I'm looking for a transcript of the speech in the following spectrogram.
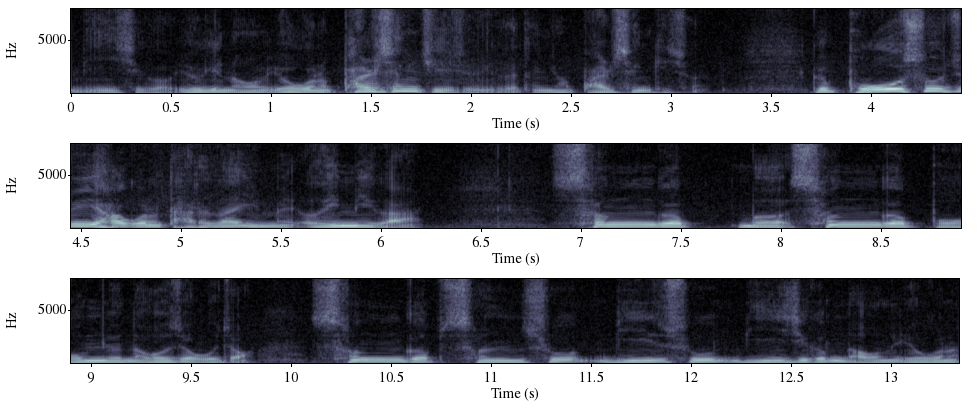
미지급 여기 나오면 요거는 발생 기준이거든요. 발생 기준. 그 보수주의하고는 다르다 의미가 성급 뭐 성급 보험료 나오죠, 그죠? 성급, 선수, 미수, 미지급 나오면 요거는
